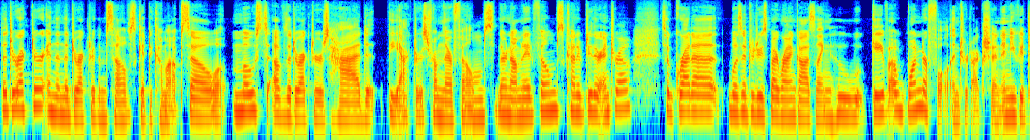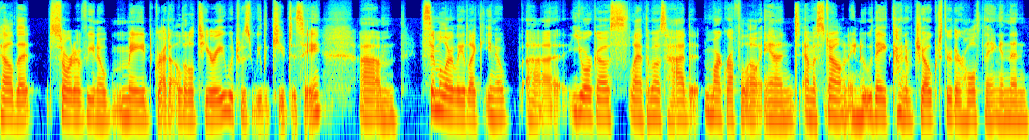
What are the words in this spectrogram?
the director and then the director themselves get to come up. So most of the directors had the actors from their films, their nominated films, kind of do their intro. So Greta was introduced by Ryan Gosling, who gave a wonderful introduction. And you could tell that sort of, you know, made Greta a little teary, which was really cute to see. Um, similarly, like, you know, uh, Yorgos Lanthimos had Mark Ruffalo and Emma Stone, and who they kind of joked through their whole thing. And then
